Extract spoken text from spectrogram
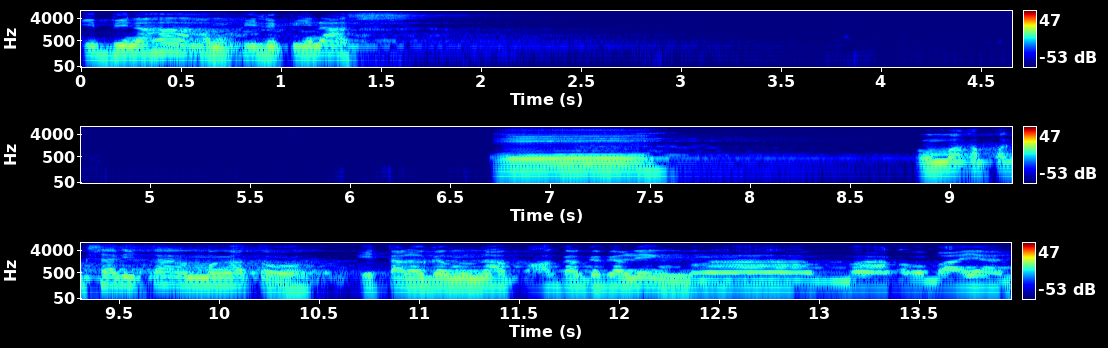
ibinaha ang Pilipinas. Eh, kung makapagsalita ang mga to, eh talagang napakagagaling mga mga kababayan.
